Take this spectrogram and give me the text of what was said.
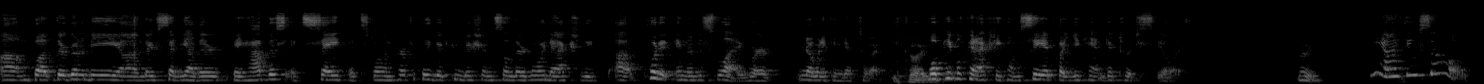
Um, but they're going to be. Uh, they've said, yeah, they they have this. It's safe. It's still in perfectly good condition. So they're going to actually uh, put it in a display where nobody can get to it. Good. Well, people can actually come see it, but you can't get to it to steal it. Good. Yeah, I think so.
